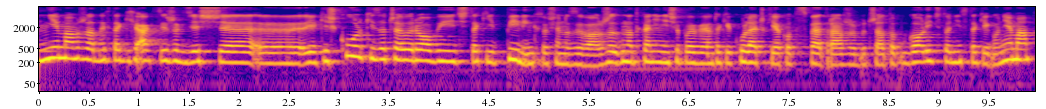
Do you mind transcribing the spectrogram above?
Nie mam żadnych takich akcji, że gdzieś się jakieś kulki zaczęły robić, taki peeling to się nazywa, że na tkaninie się pojawiają takie kuleczki jak od swetra, żeby trzeba to golić, to nic takiego nie ma.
